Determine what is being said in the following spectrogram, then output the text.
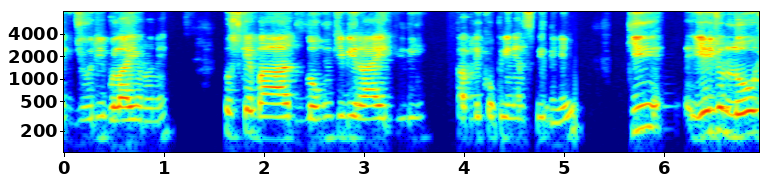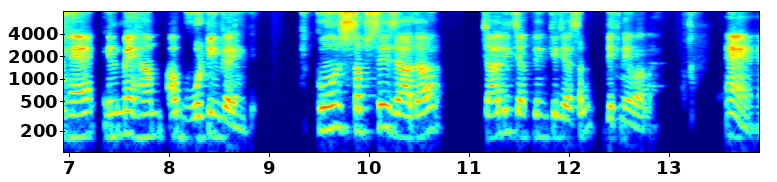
एक जूरी बुलाई उन्होंने। उसके बाद लोगों की भी राय ली पब्लिक ओपिनियंस भी दिए कि ये जो लोग हैं, इनमें हम अब वोटिंग करेंगे। कौन सबसे ज़्यादा चार्ली चैपलिन के जैसा दिखने वाला है? And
